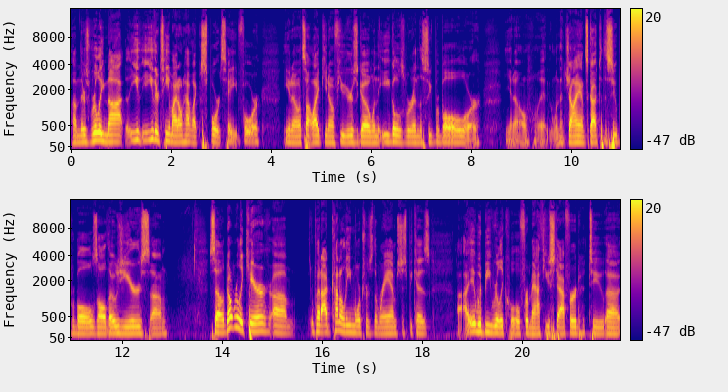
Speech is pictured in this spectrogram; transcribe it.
Um, there's really not either, team I don't have like sports hate for. You know, it's not like you know a few years ago when the Eagles were in the Super Bowl or you know, when the Giants got to the Super Bowls all those years. Um, so don't really care, um, but I'd kind of lean more towards the Rams just because uh, it would be really cool for Matthew Stafford to uh,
